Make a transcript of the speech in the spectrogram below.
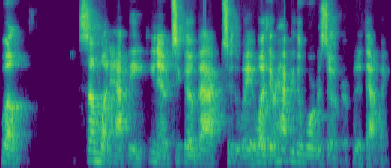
Well somewhat happy you know to go back to the way it was. They were happy the war was over put it that way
